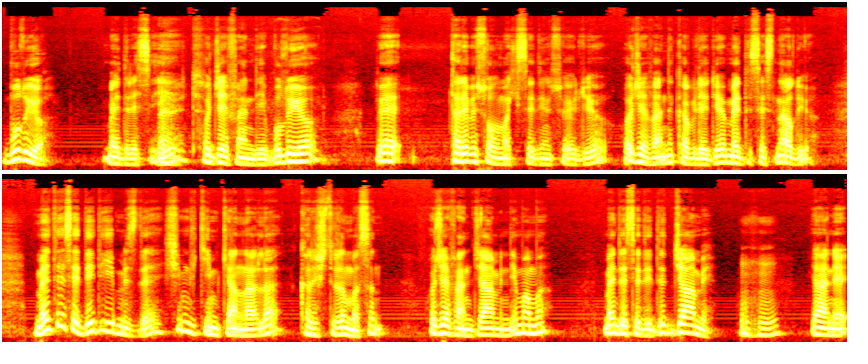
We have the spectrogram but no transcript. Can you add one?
buluyor medreseyi. Evet. Hoca efendiyi buluyor ve talebesi olmak istediğini söylüyor. Hoca efendi kabul ediyor, medresesine alıyor. Medrese dediğimizde şimdiki imkanlarla karıştırılmasın. Hoca efendi caminin imamı, medrese dedi cami. Hı hı. Yani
